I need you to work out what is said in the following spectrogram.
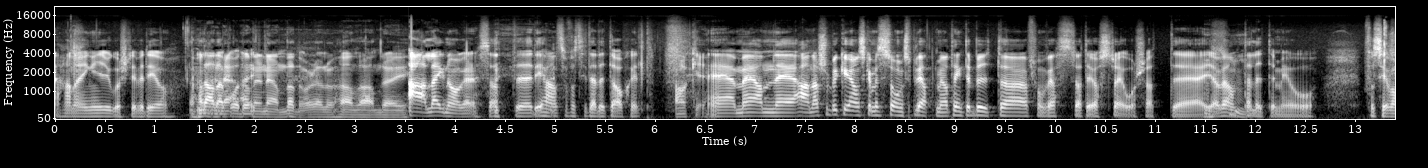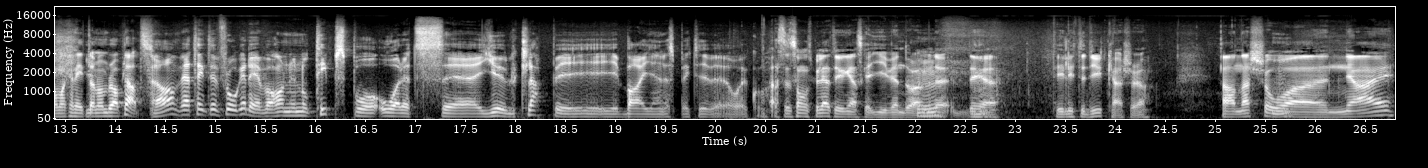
eh, han har ingen Djurgårds-DVD att Han ladda den- på han är direkt. den enda då, eller alla andra är... Alla är gnagare, så att, eh, det är han som får sitta lite avskilt. Okej. Eh, Men eh, annars så brukar jag önska mig säsongsbiljett, men jag tänkte byta från västra till östra i år, så att eh, jag väntar lite med att få se var man kan hitta någon bra plats. Ja, jag tänkte fråga det. Har ni något tips på årets eh, julklapp i, i Bayern respektive AIK? Ja, säsongsbiljett är ju ganska given då, men Mm. det, det, det är lite dyrt kanske då. Annars så, Mm. nej,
